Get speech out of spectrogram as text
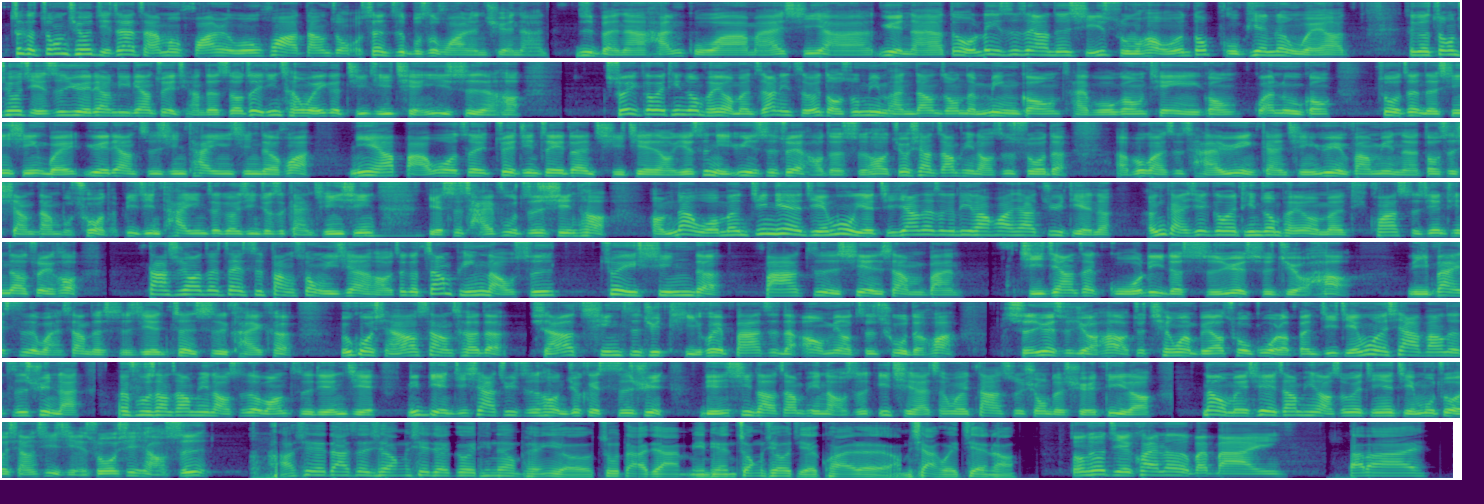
这个中秋节在咱们华人文化当中，甚至不是华人圈啊，日本啊、韩国啊、马来西亚啊、越南啊，都有类似这样的习俗哈。我们都普遍认为啊，这个中秋节是月亮力量最强的时候，这已经成为一个集体潜意识了哈。所以各位听众朋友们，只要你紫微斗数命盘当中的命宫、财帛宫、迁移宫、官禄宫坐镇的星星为月亮执行太阴星的话，你也要把握这最近这一段期间哦，也是你运势最好的时候。就像张平老师说的啊，不管是财运、感情运方面呢，都是相当不错的。毕竟太阴这颗星就是感情星，也是财富之星哈。好，那我们今天的节目也即将在这个地方画下句点了。很感谢各位听众朋友们花时间听到最后。大师要再再次放送一下哈，这个张平老师最新的八字线上班即将在国历的十月十九号。礼拜四晚上的时间正式开课。如果想要上车的，想要亲自去体会八字的奥妙之处的话，十月十九号就千万不要错过了。本集节目的下方的资讯栏会附上张平老师的网址连接，你点击下去之后，你就可以私讯联系到张平老师，一起来成为大师兄的学弟了。那我们也谢谢张平老师为今天节目做的详细解说，谢谢老师。好，谢谢大师兄，谢谢各位听众朋友，祝大家明天中秋节快乐，我们下回见喽！中秋节快乐，拜拜，拜拜。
